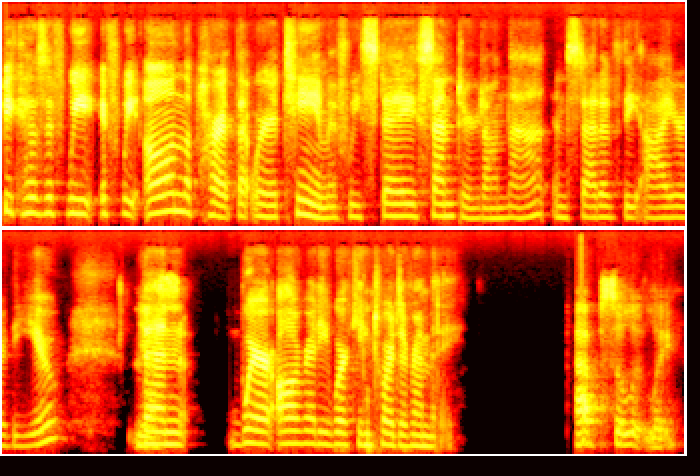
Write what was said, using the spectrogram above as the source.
because if we if we own the part that we're a team if we stay centered on that instead of the i or the you yes. then we're already working towards a remedy Absolutely.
